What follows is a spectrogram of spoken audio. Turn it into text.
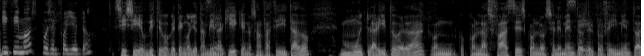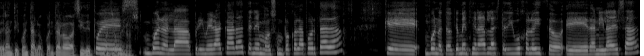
Hicimos pues el folleto. Sí, sí, un dístico que tengo yo también Sí. aquí, que nos han facilitado, muy clarito, ¿verdad? Con, con- las fases, con los elementos Sí. del procedimiento. Adelante, cuéntalo, cuéntalo así de más o Pues menos. bueno, en la primera cara tenemos un poco la portada, que bueno, tengo que mencionarla, este dibujo lo hizo eh, Danila del Sad,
